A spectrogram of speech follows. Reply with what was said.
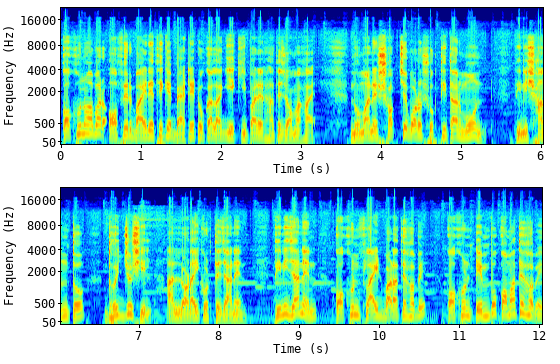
কখনো আবার অফের বাইরে থেকে ব্যাটে টোকা লাগিয়ে কিপারের হাতে জমা হয়। নোমানের সবচেয়ে বড় শক্তি তার মন। তিনি শান্ত, ধৈর্যশীল আর লড়াই করতে জানেন। তিনি জানেন কখন ফ্লাইট বাড়াতে হবে, কখন টেম্পো কমাতে হবে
